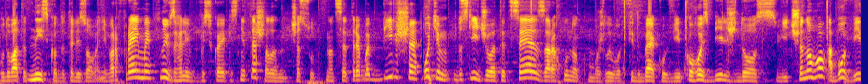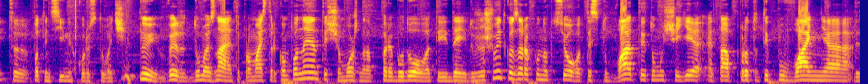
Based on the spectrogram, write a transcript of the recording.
будувати низько деталізовані варфрейми, ну і взагалі високоякісні теж, але часу на це треба більше. Потім досліджувати це за рахунок, можливо, фідбеку від когось більш досвідченого або від е, потенційних користувачів. Ну і ви думаю, знаєте про майстер-компоненти, що можна перебудовувати ідеї дуже швидко за рахунок цього, тестувати, тому що є етап прототипування, де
